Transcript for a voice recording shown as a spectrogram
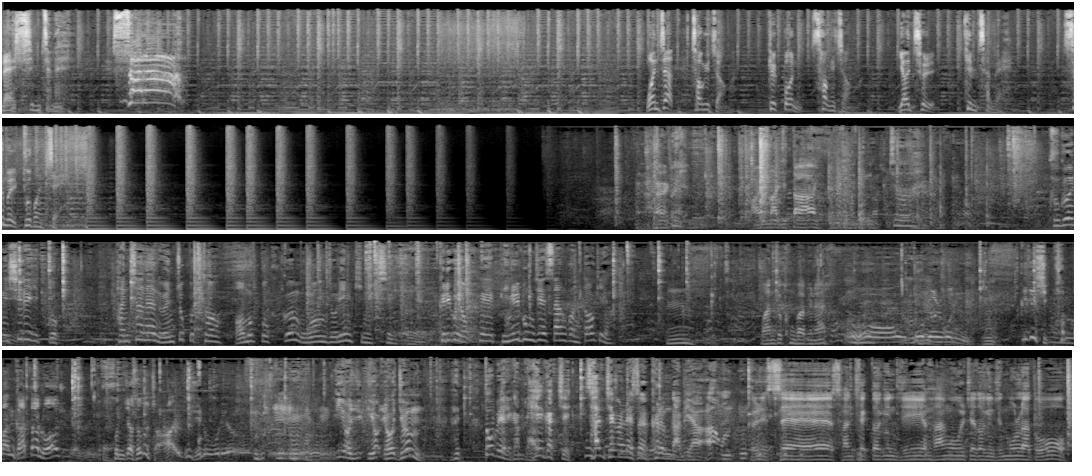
내 심장을 쏴라! 원작 정유정, 극본 성혜정, 연출 김창회, 스물두 번째. 아, 맛있다. 자, 국은 시래기국. 반찬은 왼쪽부터 어묵볶음, 우엉조림, 김치. 그리고 옆에 비닐봉지에 싼 건 떡이야. 완두콩 밥이네. 오, 도별군. 이게 식판만 갖다 놓아주면 혼자서도 잘 드시는구려. 요, 요, 요즘 또베리가 매일같이 산책을 해서 그런가비야. 음, 음. 글쎄 산책덕인지 항우울제덕인지는 몰라도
